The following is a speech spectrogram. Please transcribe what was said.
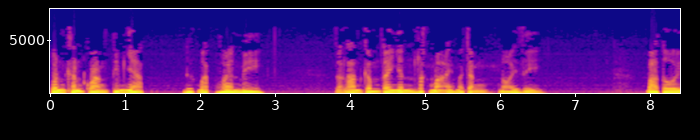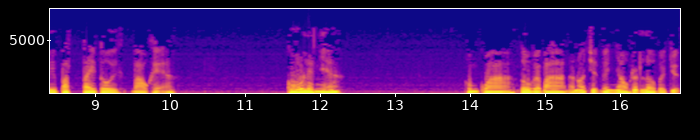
quấn khăn quàng tím nhạt, nước mắt hoen mi. Dạ Lan cầm tay Nhân lắc mãi mà chẳng nói gì. Ba tôi bắt tay tôi bảo khẽ. Cố lên nhé. Hôm qua tôi và ba đã nói chuyện với nhau rất lâu về chuyện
